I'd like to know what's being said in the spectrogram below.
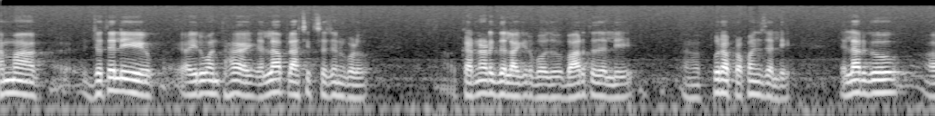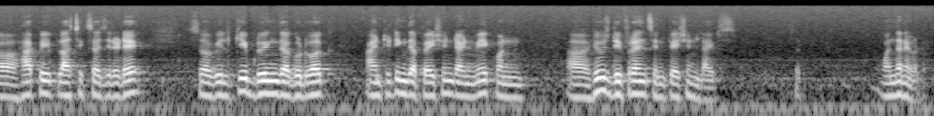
ನಮ್ಮ ಜೊತೆಯಲ್ಲಿ ಇರುವಂತಹ ಎಲ್ಲ ಪ್ಲಾಸ್ಟಿಕ್ ಸರ್ಜನ್ಗಳು ಕರ್ನಾಟಕದಲ್ಲಾಗಿರ್ಬೋದು, ಭಾರತದಲ್ಲಿ ಪೂರಾ ಪ್ರಪಂಚದಲ್ಲಿ ಎಲ್ಲರಿಗೂ happy plastic surgery day so will keep doing the good work and treating the patient and make one huge difference in patient lifes ವಂದನೆಗಳು.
